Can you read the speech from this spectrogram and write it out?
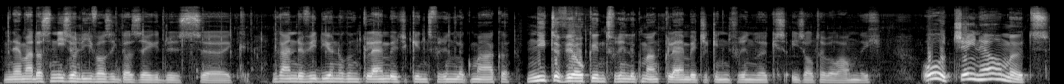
Nee, maar dat is niet zo lief als ik dat zeg. Dus uh, ik ga de video nog een klein beetje kindvriendelijk maken. Niet te veel kindvriendelijk, maar een klein beetje kindvriendelijk is altijd wel handig. Oh, chain helmet.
